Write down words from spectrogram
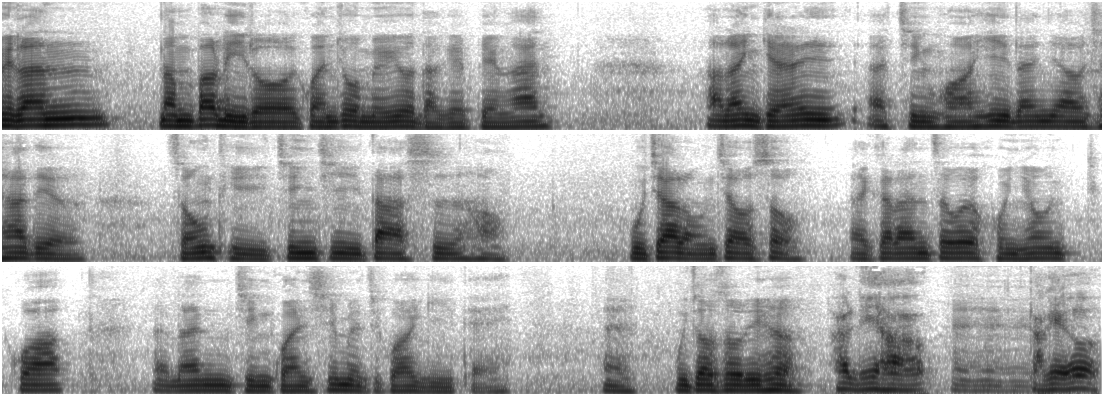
各位咱南北二路的观众朋友，大家平安。啊，咱今日啊真欢喜，咱邀请到总体经济大师哈吴家龙教授来跟咱做位分享一寡咱真关心的一寡议题。哎，吴教授你好。啊，你好，大家好。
